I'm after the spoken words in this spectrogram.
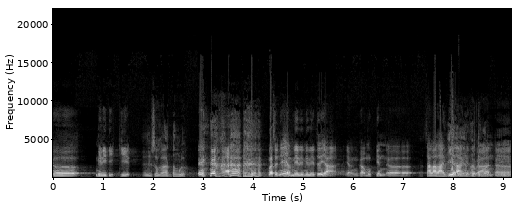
eh milih dikit. Eh, so ganteng lu maksudnya ya milih-milih itu ya yang nggak mungkin eh, salah lagi Iya, lah iya, gitu ngerti, kan. ngerti. Eh,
